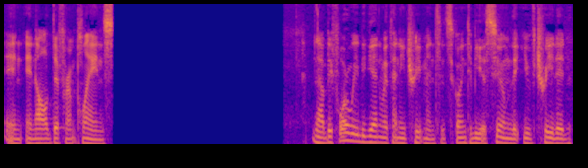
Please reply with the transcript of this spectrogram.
in, in all different planes. Now, before we begin with any treatments, it's going to be assumed that you've treated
